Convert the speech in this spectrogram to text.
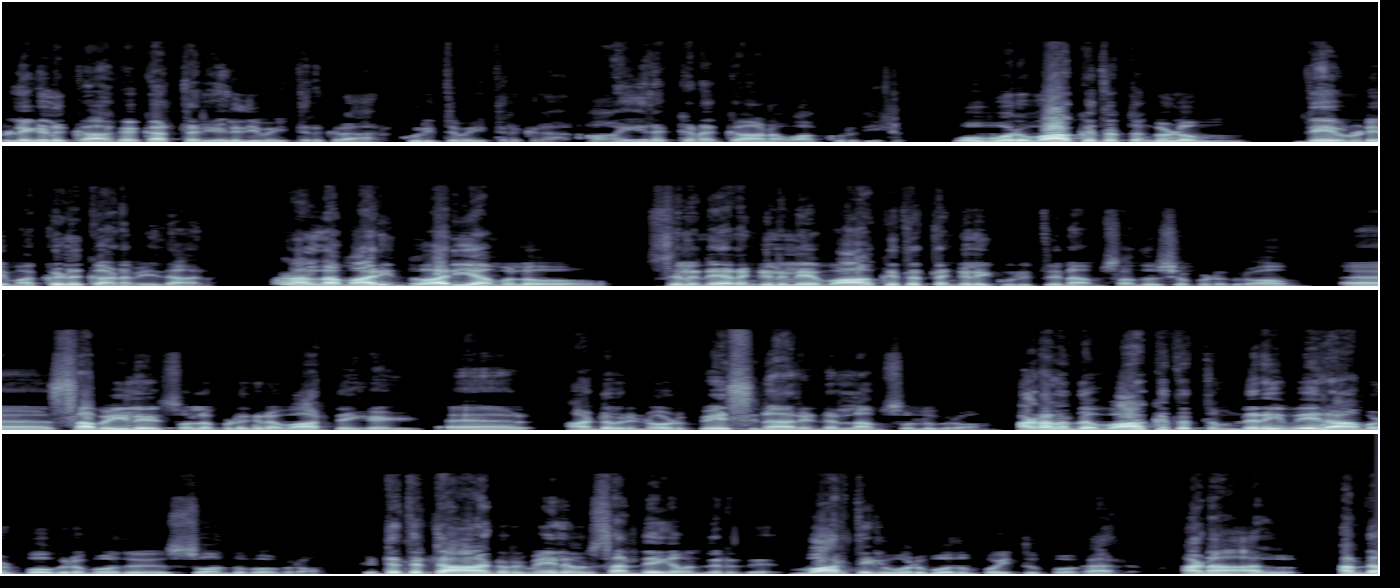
பிள்ளைகளுக்காக கத்தர் எழுதி வைத்திருக்கிறார் குறித்து வைத்திருக்கிறார். ஆயிரக்கணக்கான வாக்குறுதிகள். ஒவ்வொரு வாக்குத்தத்தங்களும் தேவனுடைய மக்களுக்கானவை தான் ஆனால் நாம் அறிந்தோ அறியாமலோ சில நேரங்களிலே வாக்கு தத்தங்களை குறித்து நாம் சந்தோஷப்படுகிறோம். சபையிலே சொல்லப்படுகிற வார்த்தைகள் ஆண்டவர் என்னோடு பேசினார் என்றெல்லாம் சொல்லுகிறோம். ஆனால் அந்த வாக்கு தத்துவம் நிறைவேறாமல் போகிற போது சோர்ந்து போகிறோம். கிட்டத்தட்ட ஆண்டவர் மேலே ஒரு சந்தேகம் வந்துருது. வார்த்தைகள் ஒருபோதும் பொய்த்து போகாது. ஆனால் அந்த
